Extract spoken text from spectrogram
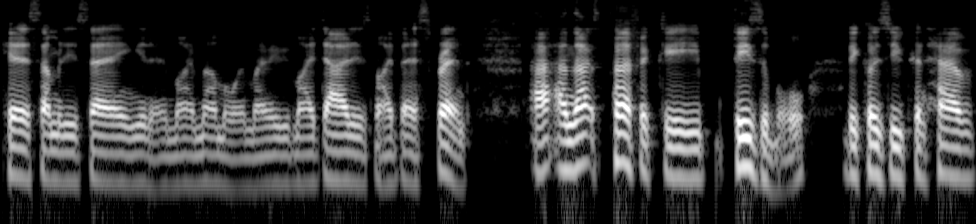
hear somebody saying, you know, my mum or maybe my dad is my best friend. Uh, and that's perfectly feasible because you can have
